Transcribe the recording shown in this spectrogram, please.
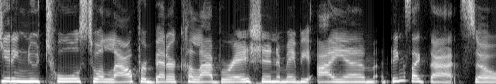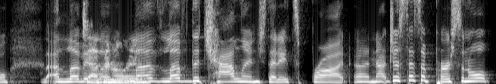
getting new tools to allow for better collaboration and maybe IM things like that. So I love it. Definitely. Love, love, love the challenge that it's brought, uh, not just as a personal,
